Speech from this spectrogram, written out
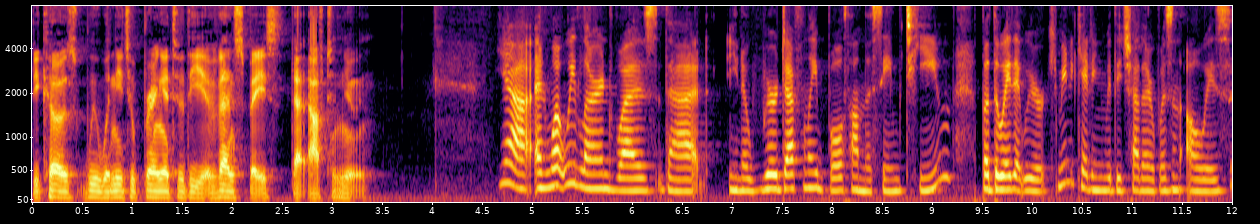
because we will need to bring it to the event space that afternoon. Yeah, and what we learned was that, you know, we're definitely both on the same team, but the way that we were communicating with each other wasn't always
